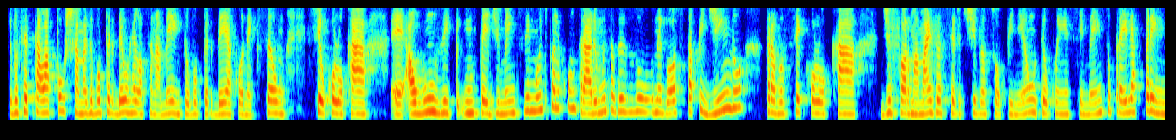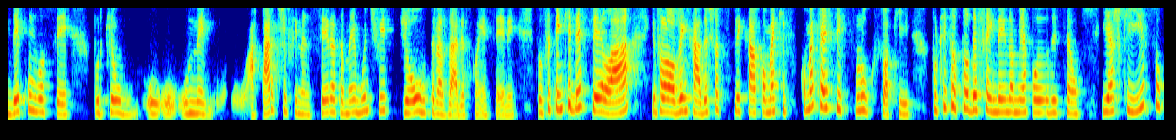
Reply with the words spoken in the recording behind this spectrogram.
e você está lá, puxa, mas eu vou perder o relacionamento, eu vou perder a conexão se eu colocar é, alguns impedimentos, e muito pelo contrário, muitas vezes o negócio está pedindo para você colocar de forma mais assertiva a sua opinião, o teu conhecimento, para ele aprender com você, porque o, o, o, a parte financeira também é muito difícil de outras áreas conhecerem. Então você tem que descer lá e falar, ó, oh, vem cá, deixa eu te explicar como é que, como é, que é esse fluxo aqui, por que, que eu estou defendendo a minha posição. E acho que isso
